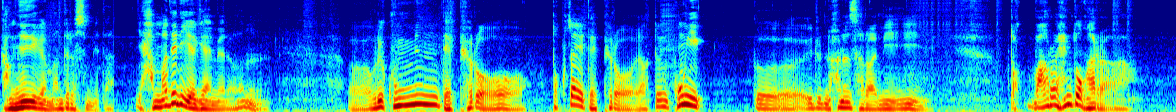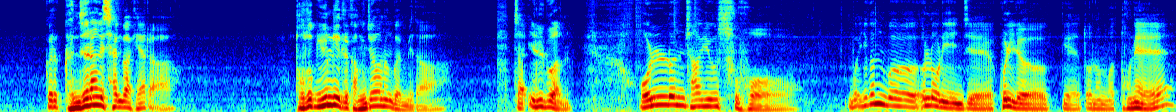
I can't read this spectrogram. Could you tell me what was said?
강령위가 만들었습니다. 한마디로 얘기하면은 어, 우리 국민 대표로 독자의 대표로 어떤 공익 그 일을 하는 사람이 똑바로 행동하라. 그래 건전하게 생각해라. 도덕 윤리를 강조하는 겁니다. 자, 1번. 언론 자유 수호. 뭐 이건 뭐 언론이 이제 권력에 또는 뭐 돈에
